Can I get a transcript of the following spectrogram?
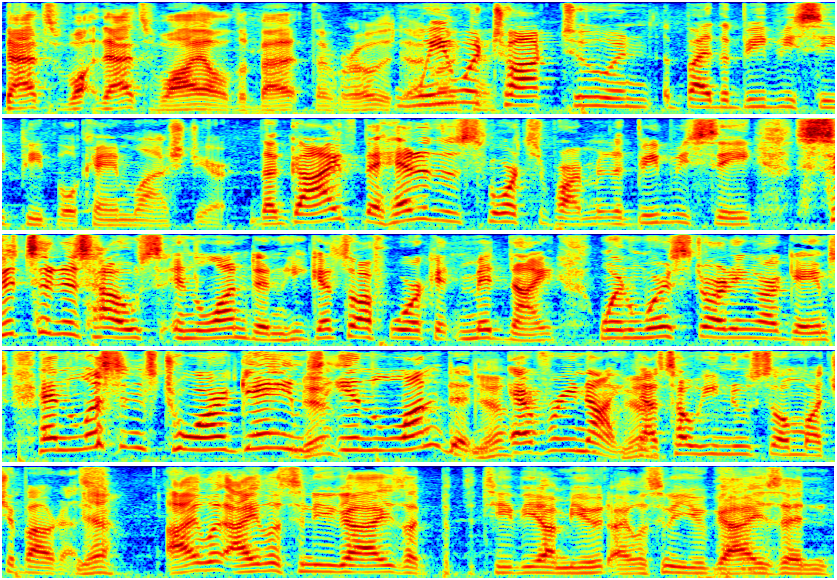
That's wh- that's wild about the road. I we like were that. talked to and by the BBC people came last year. The guy, the head of the sports department at BBC, sits in his house in London. He gets off work at midnight when we're starting our games and listens to our games Yeah. in London Yeah. every night. Yeah. That's how he knew so much about us. Yeah. I, li- I listen to you guys. I put the TV on mute. I listen to you guys, and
